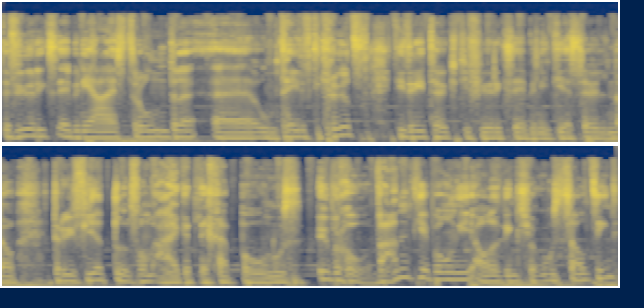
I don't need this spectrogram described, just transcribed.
Der Führungsebene 1 darunter äh, um die Hälfte gekürzt. Die dritthöchste Führungsebene die soll noch drei Viertel vom eigentlichen Bonus überkommen. Wenn die Boni allerdings schon auszahlt sind,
